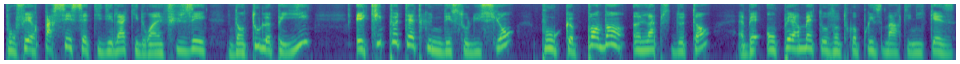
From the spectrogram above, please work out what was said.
pour faire passer cette idée-là qui doit infuser dans tout le pays et qui peut être une des solutions pour que pendant un laps de temps, eh bien, on permette aux entreprises martiniquaises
